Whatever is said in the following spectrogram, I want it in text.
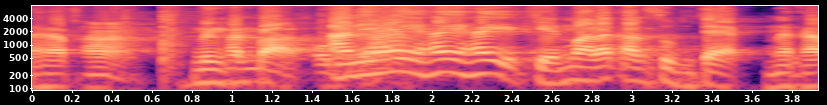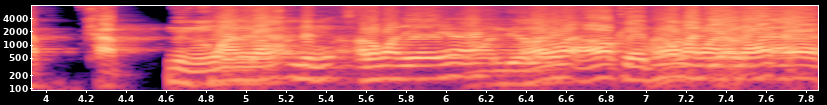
นะครับอ่าหนึ่งพันบาทโเคอันนี้ให้ให้ให้เขียนมาแล้วการสุ่มแจกนะครับครับหนึ่งรางวัลเลยนะหนึ่งเอารางวัลเดียวเลยใช่ไหมรางวัลเดียวอารางวัลอ๋อโอเคเพราะรางวัลเดียวร้อยเออ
